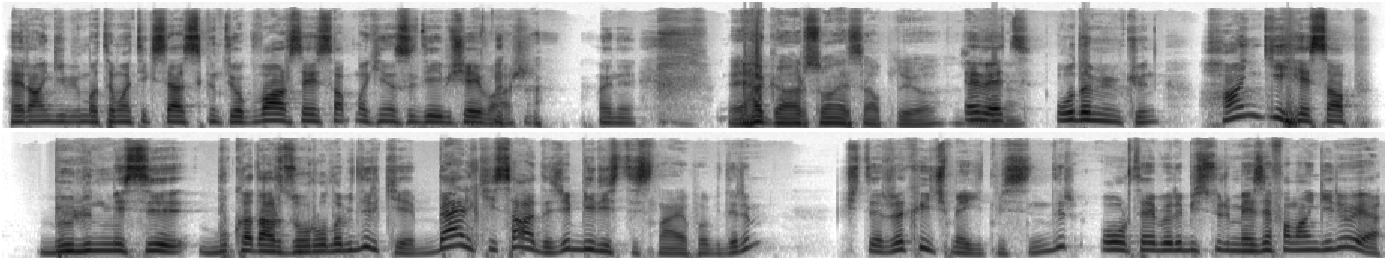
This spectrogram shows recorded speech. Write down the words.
Herhangi bir matematiksel sıkıntı yok. Varsa hesap makinesi diye bir şey var. hani Veya garson hesaplıyor. evet o da mümkün. Hangi hesap bölünmesi bu kadar zor olabilir ki? Belki sadece bir istisna yapabilirim. İşte rakı içmeye gitmişsindir. Ortaya böyle bir sürü meze falan geliyor ya.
